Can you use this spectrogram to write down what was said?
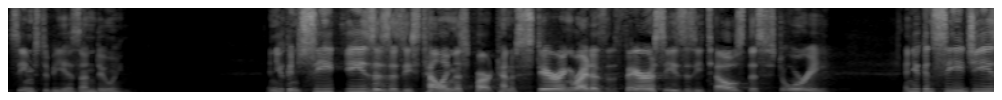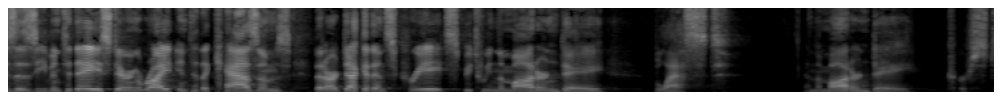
seems to be his undoing. And you can see Jesus as he's telling this part, kind of staring right at the Pharisees as he tells this story. And you can see Jesus even today staring right into the chasms that our decadence creates between the modern day blessed and the modern day cursed.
